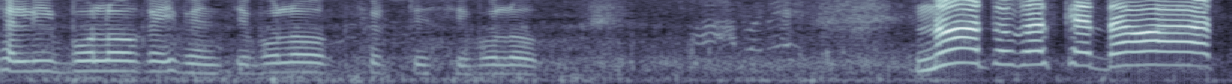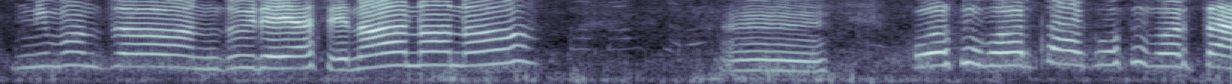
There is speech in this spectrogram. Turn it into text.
খালি বলক এই ফেনছে বলক ছুটতেছে, বলক। না, তো গাছকে দাওয়াত, নিমন্ত্রণ, দুইটাই আছে। না না না। কচু ভর্তা কচু ভর্তা।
